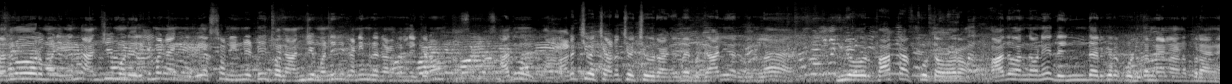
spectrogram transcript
பதினோரு மணிலேருந்து அஞ்சு மணி வரைக்குமே நாங்கள் வேஸ்ட்டாக நின்றுட்டு இப்போ அந்த அஞ்சு மணிக்கு கனிமலை கணக்கில் நிற்கிறோம் அதுவும் அடைச்சி வச்சு அடைச்சி வச்சு விடுறாங்க. இப்போ காலியாக இருக்குங்களா இங்கே ஒரு பார்ட் ஆஃப் கூட்டம் வரும். அது வந்தோடனே இந்த இந்த இருக்கிற கூட்டத்தை மேலே அனுப்புகிறாங்க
